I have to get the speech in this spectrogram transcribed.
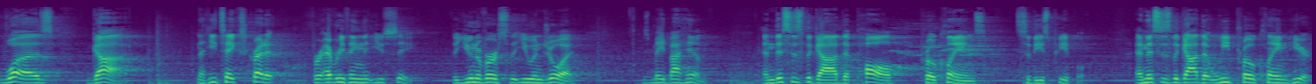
was God. Now he takes credit for everything that you see. The universe that you enjoy was made by Him. And this is the God that Paul proclaims to these people. And this is the God that we proclaim here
